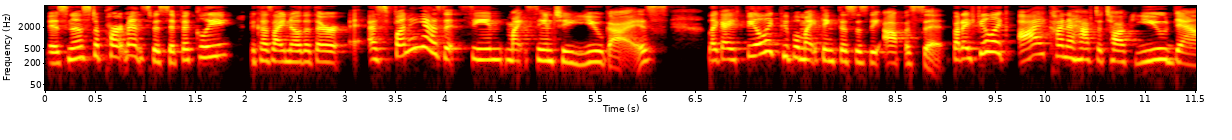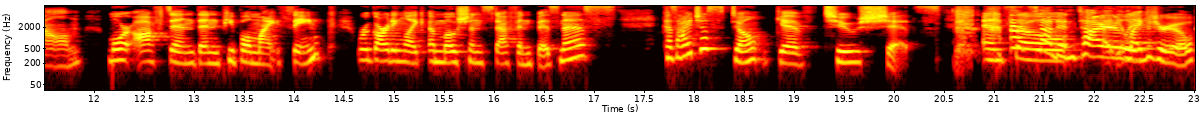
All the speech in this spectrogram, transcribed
business department specifically? Because I know that they're as funny as it seem might seem to you guys like, I feel like people might think this is the opposite, but I feel like I kind of have to talk you down more often than people might think regarding like emotion stuff in business. Cause I just don't give two shits. And so That's not entirely like, true.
